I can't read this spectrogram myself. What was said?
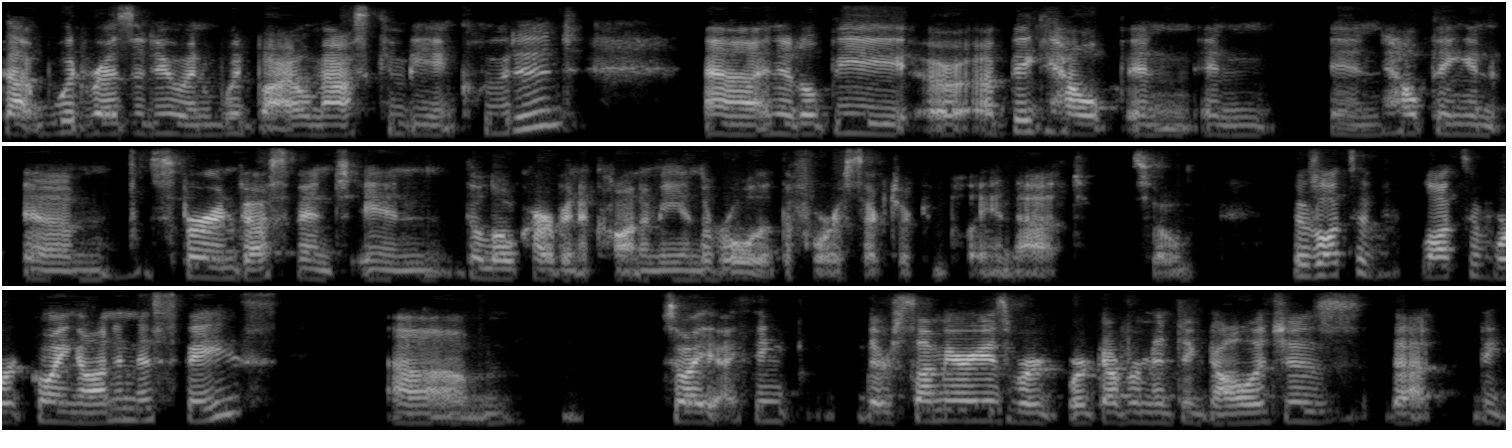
that wood residue and wood biomass can be included, uh, and it'll be a, a, big help in in in helping in, um, spur investment in the low carbon economy and the role that the forest sector can play in that. So there's lots of lots of work going on in this space. Um, so I, I, think there's some areas where, where government acknowledges that they,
